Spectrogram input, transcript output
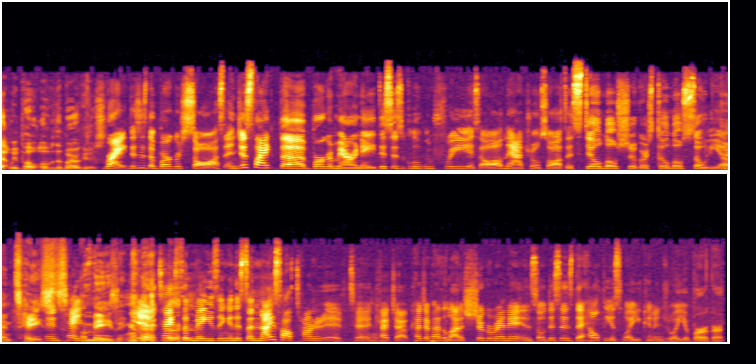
that we pour over the burgers. Right. This is the burger sauce. And just like the burger marinade, this is gluten free. It's all natural sauce. It's still low sugar, still low sodium. And tastes and tasty. amazing. Yeah, it tastes amazing. And it's a nice alternative to ketchup. Ketchup has a lot of sugar in it. And so this is the healthiest way you can enjoy your burger.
